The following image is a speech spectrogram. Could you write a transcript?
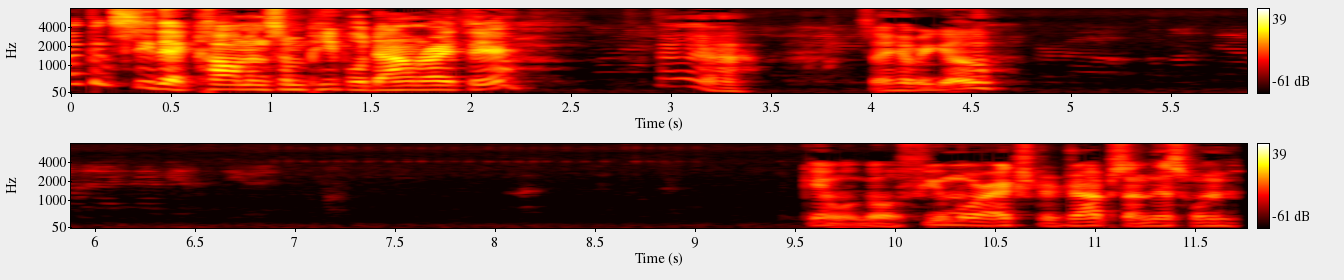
I can see that calming some people down right there. Yeah. So here we go. Again, we'll go a few more extra drops on this one.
